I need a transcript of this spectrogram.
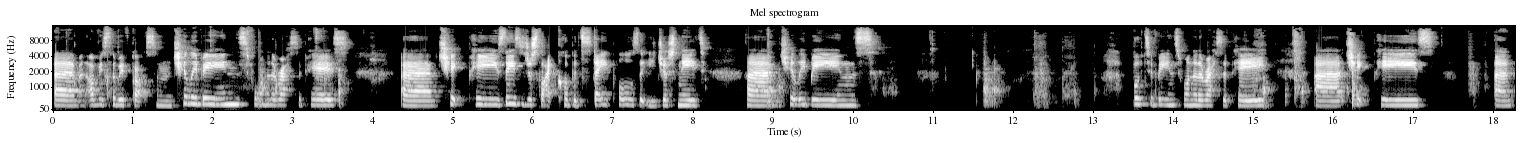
Um, and obviously we've got some chili beans for one of the recipes. Um, chickpeas. These are just like cupboard staples that you just need. Um, chili beans. Butter beans one of the recipe. Uh, chickpeas. Um,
